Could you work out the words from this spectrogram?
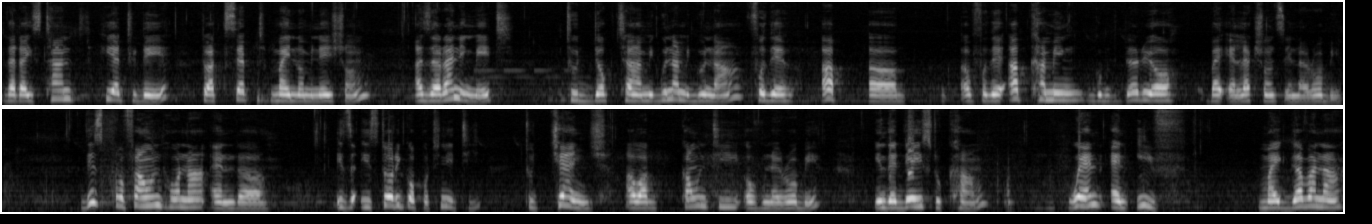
that I stand here today to accept my nomination as a running mate to Dr. Miguna Miguna for the up uh, uh, for the upcoming gubernatorial by elections in Nairobi. This profound honor and uh, is a historic opportunity to change our county of Nairobi in the days to come when and if my governor,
